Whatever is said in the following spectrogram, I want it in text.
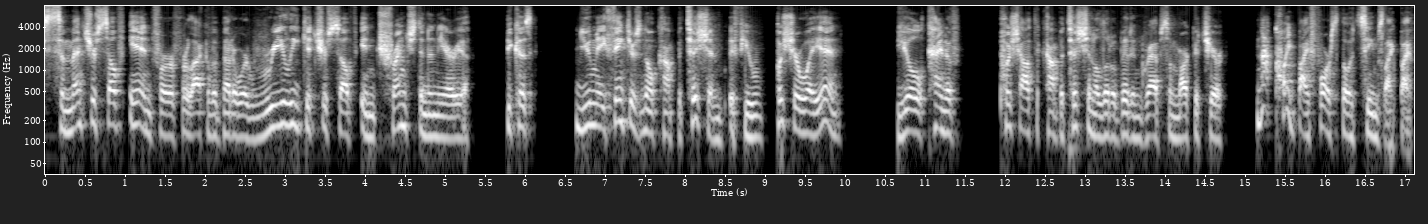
cement yourself in for for lack of a better word really get yourself entrenched in an area. Because you may think there's no competition. If you push your way in you'll kind of push out the competition a little bit and grab some market share quite by force though it seems like by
